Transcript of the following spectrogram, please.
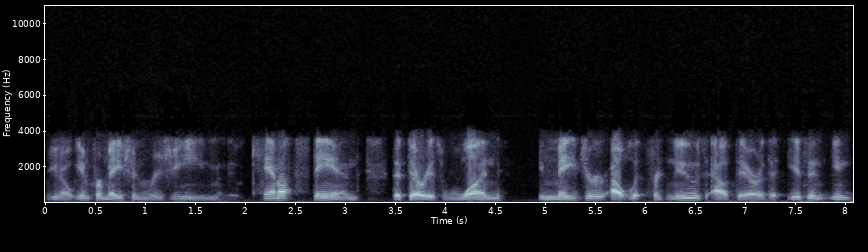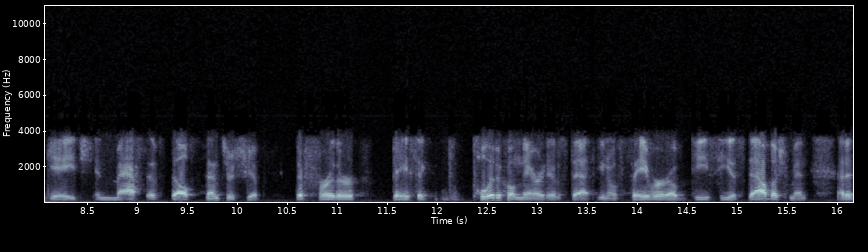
you know information regime cannot stand that there is one major outlet for news out there that isn't engaged in massive self censorship to further basic political narratives that you know favor a DC establishment at a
